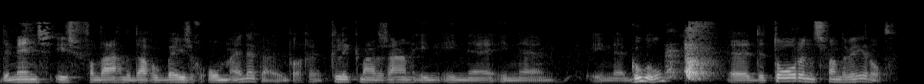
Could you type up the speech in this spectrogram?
De mens is vandaag de dag ook bezig om, klik maar eens aan in, in, eh, in, eh, in eh, Google, de torens van de wereld.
